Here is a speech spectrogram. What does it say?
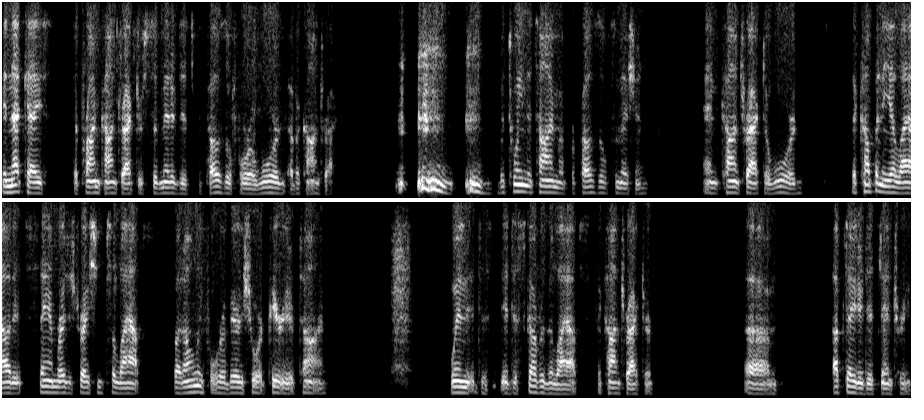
In that case, the prime contractor submitted its proposal for award of a contract. Between the time of proposal submission and contract award, the company allowed its SAM registration to lapse, but only for a very short period of time. When it, dis it discovered the lapse, the contractor um, updated its entry,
